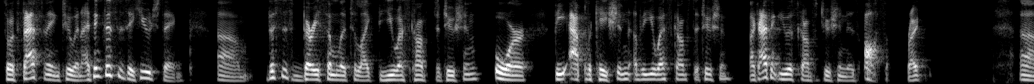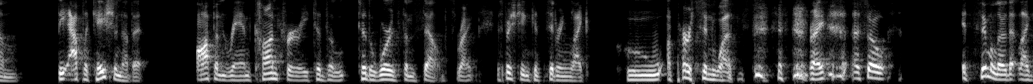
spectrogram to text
So it's fascinating too, and I think this is a huge thing. Um, this is very similar to like the U.S. Constitution or the application of the U.S. Constitution. Like I think U.S. Constitution is awesome, right? Um, the application of it often ran contrary to the to the words themselves, right? Especially in considering like who a person was, right? Uh, so it's similar that like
